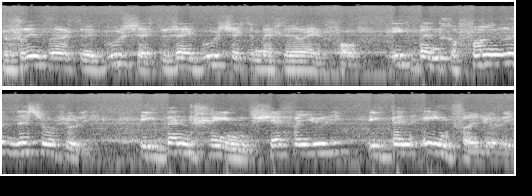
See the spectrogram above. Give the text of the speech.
bevriend raakten met Boerstek, toen zei Boerstek tegen mij vals. Ik ben gevangene net zoals jullie. Ik ben geen chef van jullie, ik ben één van jullie.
